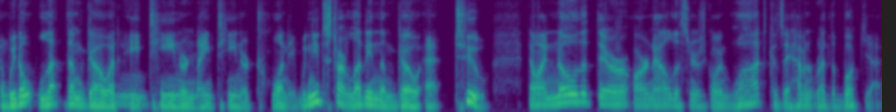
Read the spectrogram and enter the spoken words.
and we don't let them go at mm. 18 or 19 or 20. We need to start letting them go at two. Now, I know that there are now listeners going, What? Because they haven't read the book yet.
